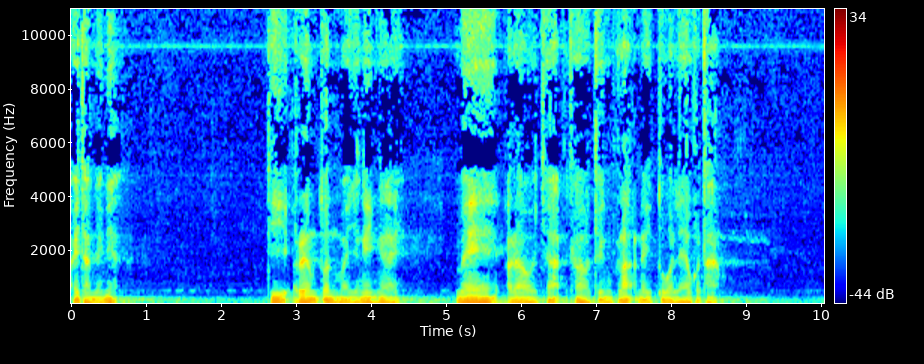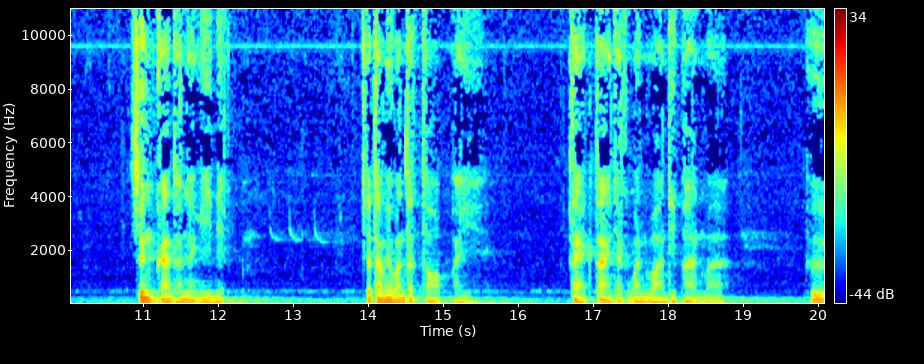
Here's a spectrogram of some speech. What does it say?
ให้ทำอย่างเนี้ย ที่เริ่มต้นมาอย่างง่าย ๆ แม้เราจะเข้าถึงพระในตัวแล้วก็ตาม ซึ่งการทำอย่างนี้เนี่ย จะทำให้วันตัดต่อไป แตกต่างจากวันวานที่ผ่านมา คือ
